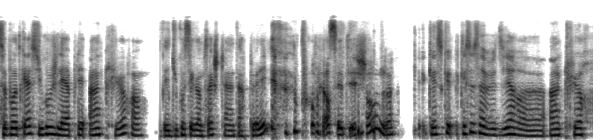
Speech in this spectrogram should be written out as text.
Ce podcast, du coup, je l'ai appelé Inclure. Et du coup, c'est comme ça que je t'ai interpellé pour faire cet échange. Qu'est-ce que, qu'est-ce que ça veut dire euh, inclure?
